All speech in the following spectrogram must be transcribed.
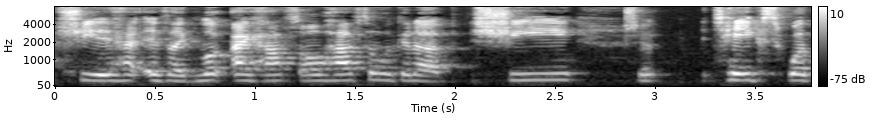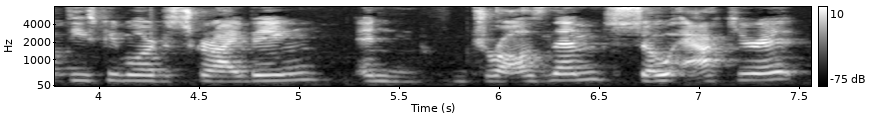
she ha- it's like look. I have to. I'll have to look it up. She Shit. takes what these people are describing and draws them so accurate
